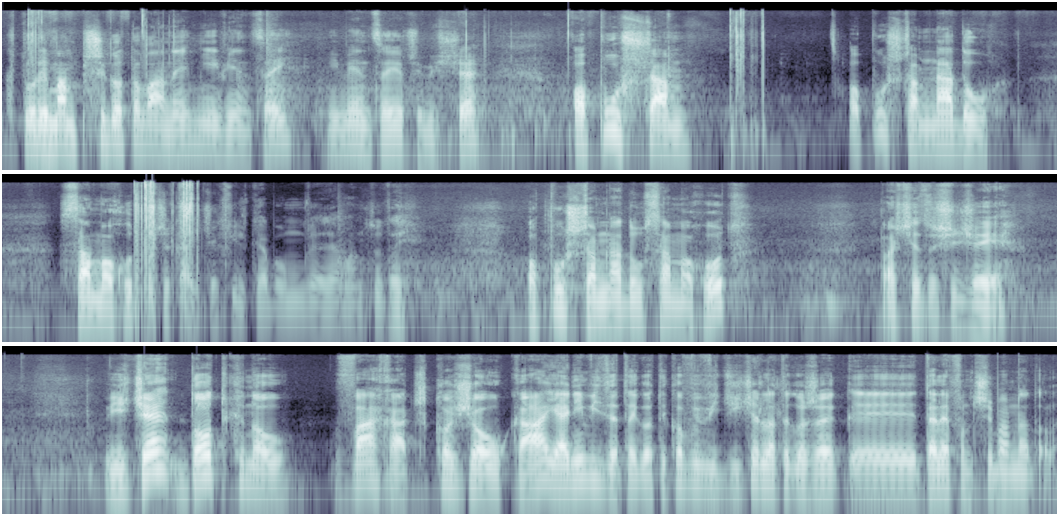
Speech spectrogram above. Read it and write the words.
który mam przygotowany mniej więcej, mniej więcej oczywiście. Opuszczam, opuszczam na dół samochód. Poczekajcie chwilkę, bo mówię, ja mam tutaj... Opuszczam na dół samochód. Patrzcie, co się dzieje. Widzicie? Dotknął wahacz koziołka. Ja nie widzę tego, tylko wy widzicie, dlatego że yy, telefon trzymam na dole.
